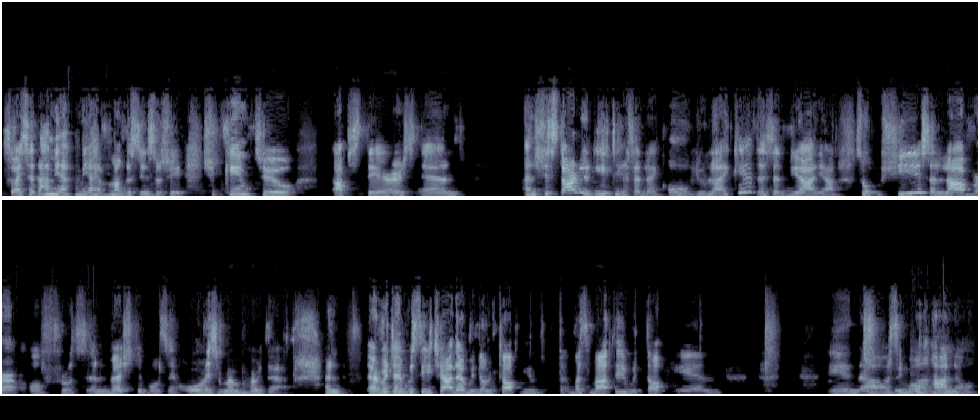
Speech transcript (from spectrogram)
So I said, Ami, Ami, I have mangosteen. So she she came to upstairs and and she started eating. I said, like, oh, you like it? I said, yeah, yeah. So she is a lover of fruits and vegetables. I always remember her that. And every time we see each other, we don't talk in Basmati, we talk in in uh, Cebuano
